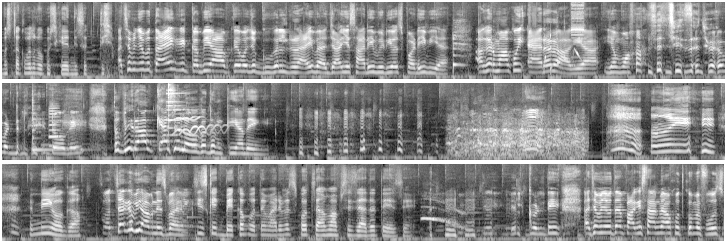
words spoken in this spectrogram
मुस्तकबल का कुछ कह नहीं सकती। अच्छा मुझे बताएँ कि कभी आपके वो जो गूगल ड्राइव है जहाँ ये सारी वीडियोस पड़ी हुई है अगर वहाँ कोई एरर आ गया या वहाँ से चीज़ें जो है वो डिलीट हो गई तो फिर आप कैसे लोगों को धमकियाँ देंगी? नहीं होगा। सोचा कभी आपने इस बारे में? चीज़ के एक बैकअप होते हैं हमारे पास बहुत हम आपसे ज़्यादा तेज है। बिल्कुल ठीक। अच्छा मुझे बताया पाकिस्तान में आप खुद को महफूज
